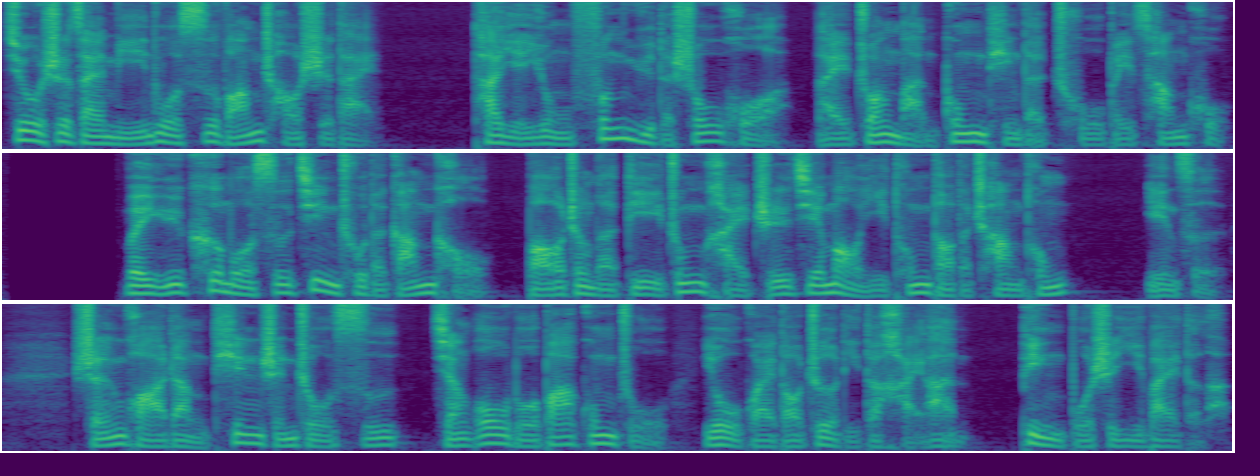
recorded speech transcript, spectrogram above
就是在米诺斯王朝时代，他也用丰裕的收获来装满宫廷的储备仓库。位于科莫斯近处的港口，保证了地中海直接贸易通道的畅通。因此，神话让天神宙斯将欧罗巴公主诱拐到这里的海岸，并不是意外的了。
